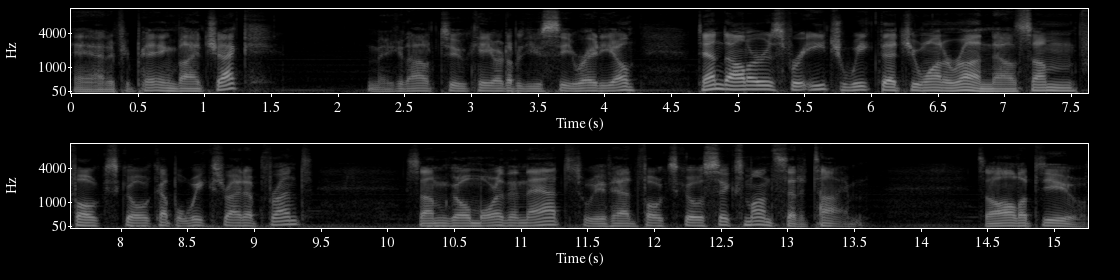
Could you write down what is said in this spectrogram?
And if you're paying by check, make it out to KRWC Radio. $10 for each week that you want to run. Now, some folks go a couple weeks right up front, some go more than that. We've had folks go six months at a time. It's all up to you.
